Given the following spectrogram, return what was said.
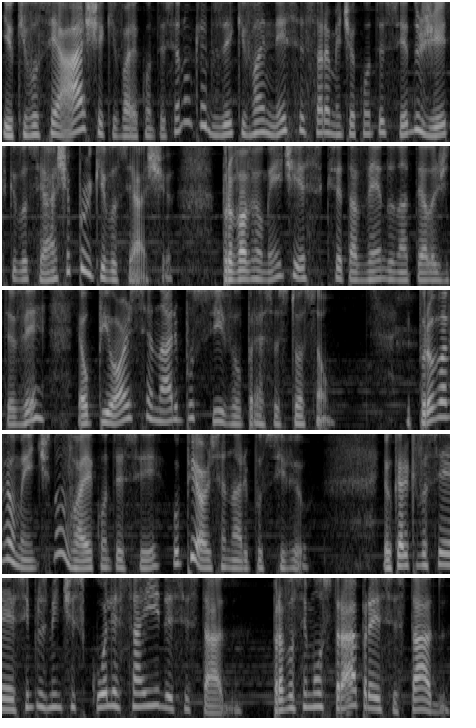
E o que você acha que vai acontecer não quer dizer que vai necessariamente acontecer do jeito que você acha, porque você acha. Provavelmente esse que você está vendo na tela de TV é o pior cenário possível para essa situação. E provavelmente não vai acontecer o pior cenário possível. Eu quero que você simplesmente escolha sair desse estado, para você mostrar para esse estado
